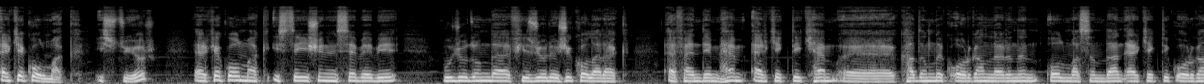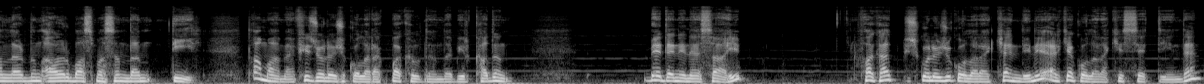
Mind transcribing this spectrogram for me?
erkek olmak istiyor. Erkek olmak isteyişinin sebebi vücudunda fizyolojik olarak efendim hem erkeklik hem e, kadınlık organlarının olmasından, erkeklik organlarının ağır basmasından değil. Tamamen fizyolojik olarak bakıldığında bir kadın bedenine sahip fakat psikolojik olarak kendini erkek olarak hissettiğinden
